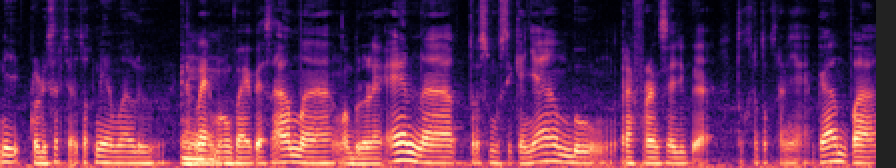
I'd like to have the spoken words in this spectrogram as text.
ini produser cocok nih sama lu, karena emang vibe-nya sama, ngobrolnya enak, terus musiknya nyambung, referensinya juga tuker-tukernya gampang,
